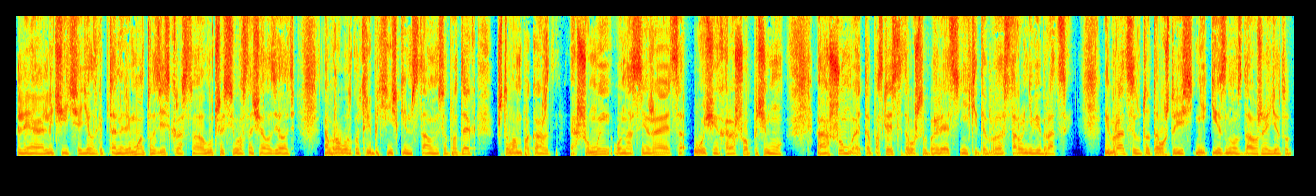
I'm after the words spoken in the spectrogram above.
лечить, делать капитальный ремонт. Вот здесь как раз лучше всего сначала сделать обработку триботехническим ставом Сопротек, что вам покажет. Шумы у нас снижаются очень хорошо. Почему? Шум – это последствия того, что появляются некие сторонние вибрации. Вибрации идут от того, что есть некий износ, да, уже идет вот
